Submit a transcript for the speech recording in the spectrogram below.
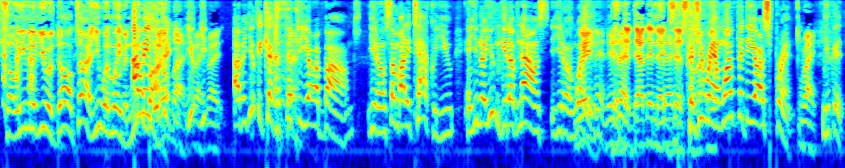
So even if you was dog tired, you wasn't waving I nobody. mean, you could, Nobody, you, right, you- right. I mean, you could catch a fifty-yard bomb. You know, somebody tackle you, and you know you can get up now and s- you know and Wave wave in. That- Exactly. that, didn't Exactly. exist because you I- ran one 50-yard sprint. Right. You could.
